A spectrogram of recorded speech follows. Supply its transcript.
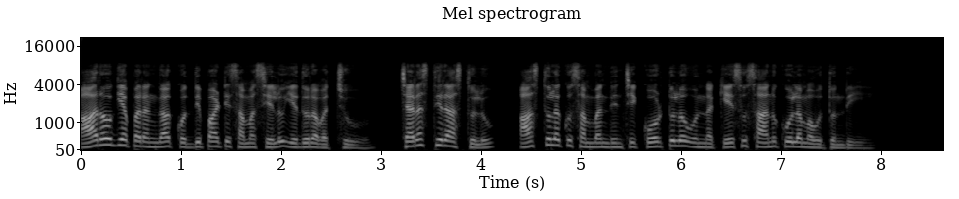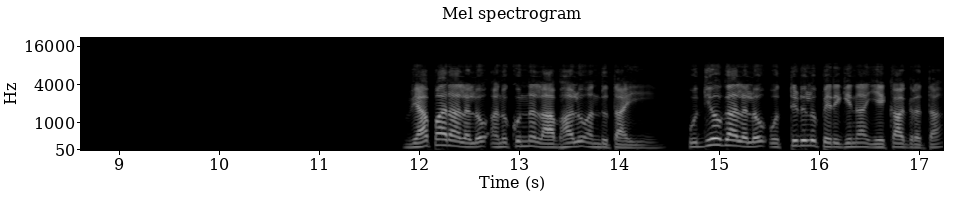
ఆరోగ్యపరంగా కొద్దిపాటి సమస్యలు ఎదురవచ్చు. చరస్థిరాస్తులు ఆస్తులకు సంబంధించి కోర్టులో ఉన్న కేసు సానుకూలమవుతుంది. వ్యాపారాలలో అనుకున్న లాభాలు అందుతాయి. ఉద్యోగాలలో ఒత్తిడులు పెరిగినా ఏకాగ్రత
